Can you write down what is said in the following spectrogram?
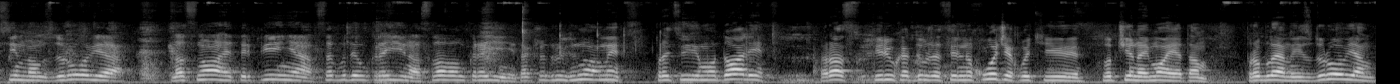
всім нам здоров'я, наснаги, терпіння, все буде Україна, слава Україні. Так що, друзі, ну а ми працюємо далі. Раз Кирюха дуже сильно хоче, хоч і хлопчина й має там проблеми із здоров'ям.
